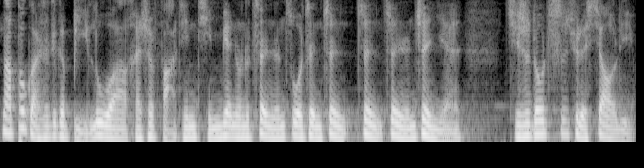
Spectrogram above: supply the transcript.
那不管是这个笔录啊，还是法庭庭辩中的证人作证证证证人证言，其实都失去了效力。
